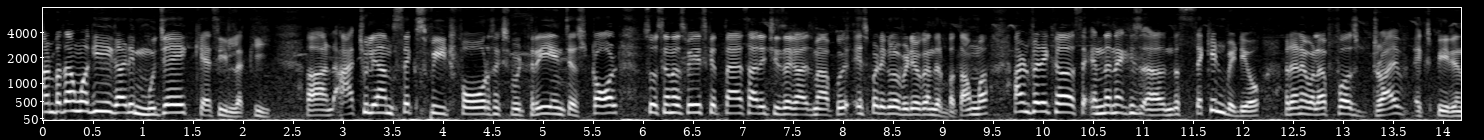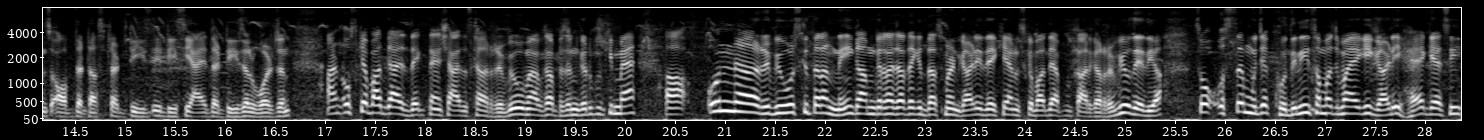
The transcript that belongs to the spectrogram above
एंड बताऊँगा कि ये गाड़ी मुझे कैसी लगी। And actually I am six feet four six feet three inch tall so उसके अंदर स्पेस कितना है सारी चीज़ें गाइज़ मैं आपको इस पर्टिकुलर वीडियो के अंदर बताऊँगा। एंड फिर एक in the next in the second video रहने वाला है first drive experience of the Duster D C I the diesel version and उसके बाद गाइस देखते हैं शायद इसका रिव्यू मैं आपका प्रेजेंट करूँ क्योंकि मैं आ, उन रिव्यूअर्स की तरह नहीं काम करना चाहता कि 10 मिनट गाड़ी देखी एंड उसके बाद आपको कार का रिव्यू दे दिया। सो उससे मुझे खुद नहीं समझ में आएगी गाड़ी है कैसी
